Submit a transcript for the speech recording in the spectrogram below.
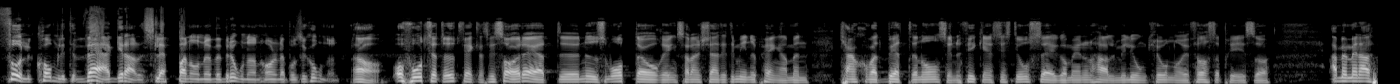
fullkomligt vägrar släppa någon över bron när han har den där positionen. Ja, och fortsätter utvecklas. Vi sa ju det att eh, nu som åttaåring så hade han tjänat lite mindre pengar men kanske varit bättre än någonsin. Nu fick han sin storseger med en och en halv miljon kronor i första pris. Och Ja, men jag menar,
